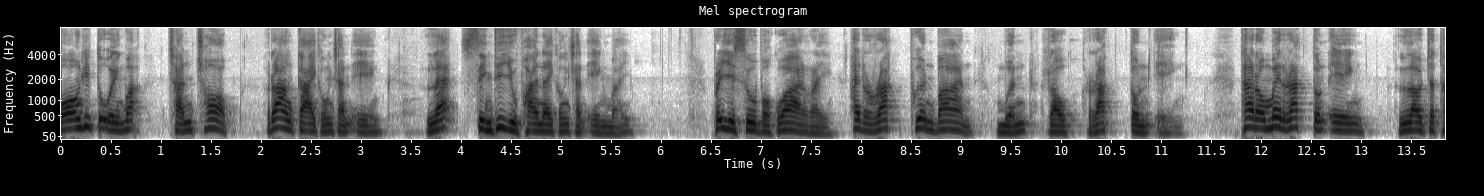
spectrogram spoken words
มองที่ตัวเองว่า ฉันชอบร่างกายของฉันเอง และสิ่งที่อยู่ภายในของฉันเองไหม พระเยซูบอกว่าอะไร ให้รักเพื่อนบ้านเหมือนเรารักตนเอง ถ้าเราไม่รักตนเอง เราจะท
